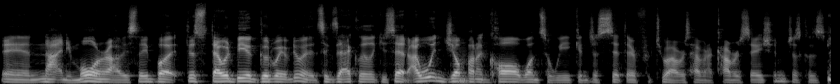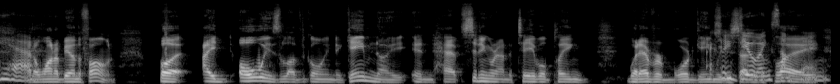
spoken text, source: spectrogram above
and not anymore obviously but this that would be a good way of doing it it's exactly like you said i wouldn't jump mm-hmm. on a mm-hmm. call once a week and just sit there for two hours having a conversation just because yeah. i don't want to be on the phone but i always loved going to game night and have sitting around a table playing whatever board game Actually we decided to play something.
